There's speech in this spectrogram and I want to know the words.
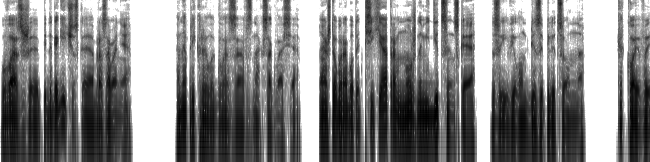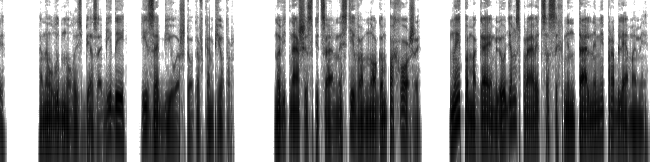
У вас же педагогическое образование». Она прикрыла глаза в знак согласия. «А чтобы работать психиатром, нужно медицинское», — заявил он безапелляционно. «Какой вы?» Она улыбнулась без обиды и забила что-то в компьютер. «Но ведь наши специальности во многом похожи. Мы помогаем людям справиться с их ментальными проблемами,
